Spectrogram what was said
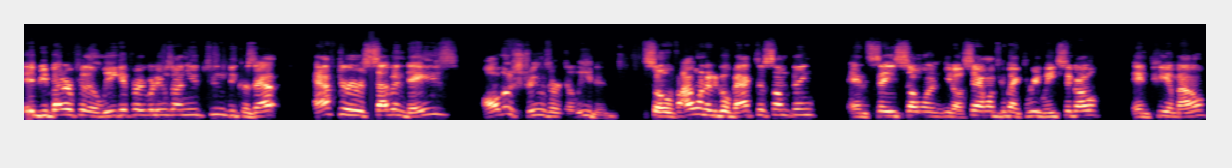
it'd be better for the league if everybody was on YouTube because at, after seven days, all those streams are deleted. So if I wanted to go back to something and say someone, you know, say I want to go back three weeks ago in PML,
